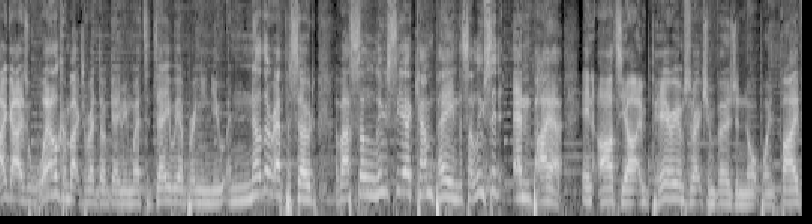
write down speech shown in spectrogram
Hi guys, welcome back to Red Dog Gaming, where today we are bringing you another episode of our Seleucia campaign, the Seleucid Empire, in RTR Imperium Surrectum version 0.5.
